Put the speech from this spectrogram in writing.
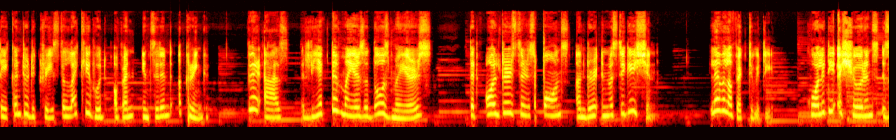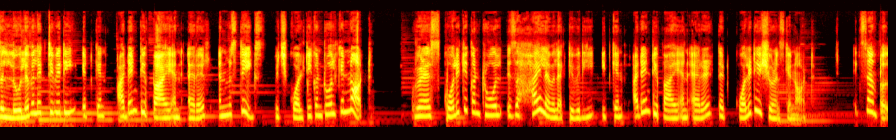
taken to decrease the likelihood of an incident occurring, whereas reactive measures are those measures that alters the response under investigation. Level of activity Quality assurance is a low level activity. It can identify an error and mistakes, which quality control cannot. Whereas quality control is a high level activity, it can identify an error that quality assurance cannot. Example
